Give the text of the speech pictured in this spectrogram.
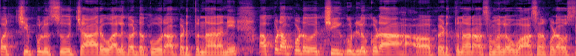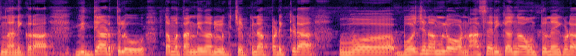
పచ్చి పులుసు చారు ఆలుగడ్డ కూర పెడుతున్నారని అప్పుడప్పుడు చీగుడ్లు కూడా పెడుతున్నారు. ఆ సమయంలో వాసన కూడా వస్తుందని కూడా విద్యార్థులు తమ తల్లిదండ్రులకు చెప్పినప్పటికీ కూడా భోజనంలో నాసరికంగా ఉంటున్నాయి కూడా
